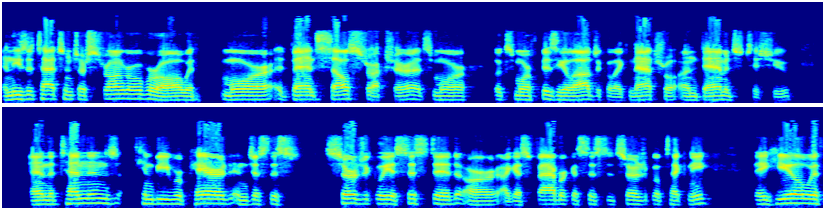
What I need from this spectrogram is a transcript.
And these attachments are stronger overall with more advanced cell structure. It's more looks more physiological, like natural, undamaged tissue. And the tendons can be repaired in just this surgically assisted or I guess fabric assisted surgical technique, they heal with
